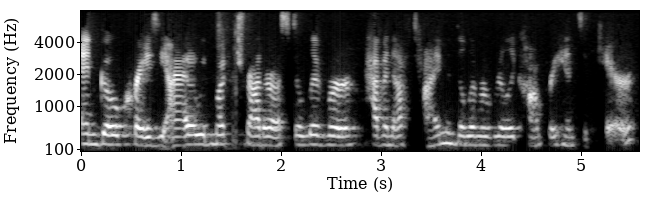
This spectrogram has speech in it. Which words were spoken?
and go crazy. I would much rather us deliver, have enough time and deliver really comprehensive care.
